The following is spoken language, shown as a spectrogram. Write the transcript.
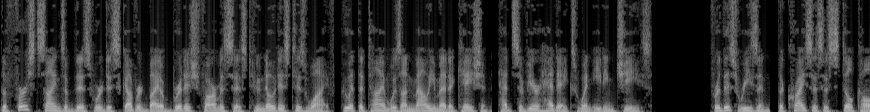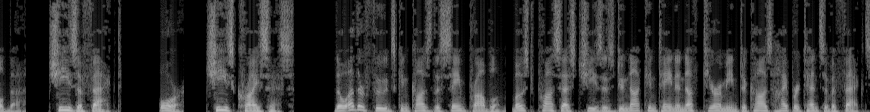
The first signs of this were discovered by a British pharmacist who noticed his wife, who at the time was on MAOI medication, had severe headaches when eating cheese. For this reason, the crisis is still called the cheese effect, or cheese crisis. Though other foods can cause the same problem, most processed cheeses do not contain enough tyramine to cause hypertensive effects,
